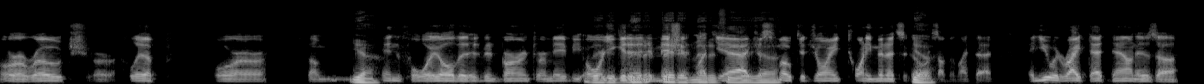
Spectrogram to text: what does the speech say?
or a roach or a clip or some yeah, in foil that had been burnt, or maybe, They'd or you get an admission like, yeah, I just yeah. smoked a joint 20 minutes ago Yeah. or something like that. And you would write that down as a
